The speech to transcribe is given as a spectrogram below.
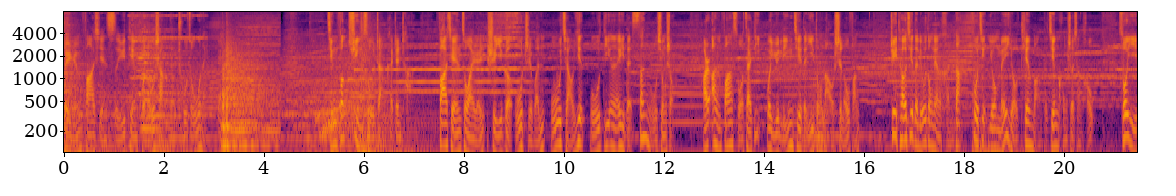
被人发现死于店铺楼上的出租屋内。警方迅速展开侦查，发现作案人是一个无指纹、无脚印、无 DNA 的“三无”凶手，而案发所在地位于临街的一栋老式楼房。这条街的流动量很大，附近又没有天网的监控摄像头，所以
